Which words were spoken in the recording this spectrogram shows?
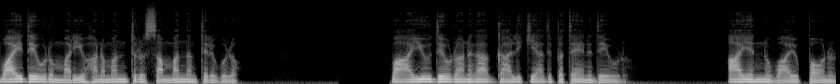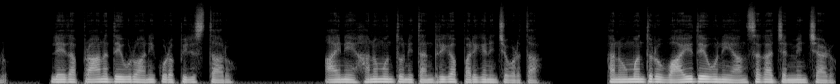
వాయుదేవుడు మరియు హనుమంతుడు సంబంధం తెలుగులో. వాయుదేవుడు అనగా గాలికి అధిపతి అయిన దేవుడు. ఆయన్ను వాయుపవనుడు లేదా ప్రాణదేవుడు అని కూడా పిలుస్తారు. ఆయనే హనుమంతుని తండ్రిగా పరిగణించబడతా. హనుమంతుడు వాయుదేవుని అంశగా జన్మించాడు.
